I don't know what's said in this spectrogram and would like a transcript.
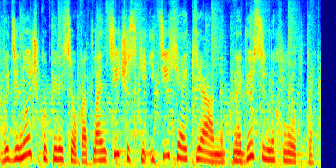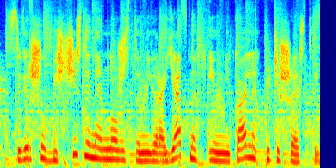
В одиночку пересек Атлантический и Тихий океаны на весельных лодках. Совершил бесчисленное множество невероятных и уникальных путешествий.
